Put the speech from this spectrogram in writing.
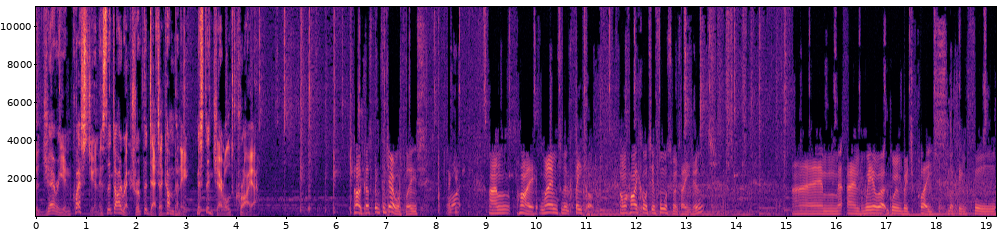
The Jerry in question is the director of the debtor company, Mr. Gerald Cryer. Hi, can I speak to Gerald, please? Thank you. Um, hi, my name's Luke Peacock. I'm a High Court enforcement agent. Um, and we're at Groombridge Place looking for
